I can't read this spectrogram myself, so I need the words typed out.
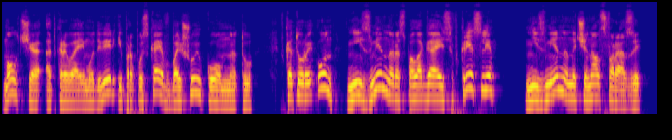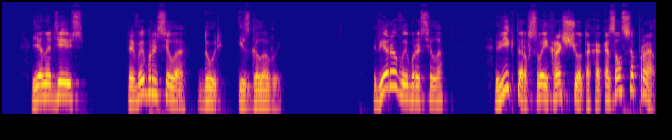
молча открывая ему дверь и пропуская в большую комнату, в которой он, неизменно располагаясь в кресле, неизменно начинал с фразы «Я надеюсь, ты выбросила дурь из головы?» Вера выбросила. Виктор в своих расчетах оказался прав.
